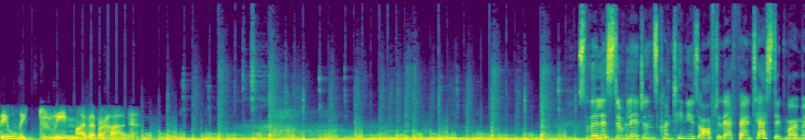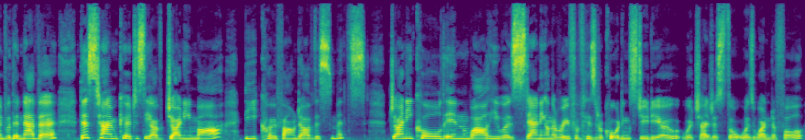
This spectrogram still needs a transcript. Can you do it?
the only dream I've ever had. So the list of legends continues after that fantastic moment with another, this time courtesy of Johnny Marr, the co founder of the Smiths. Johnny called in while he was standing on the roof of his recording studio, which I just thought was wonderful.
